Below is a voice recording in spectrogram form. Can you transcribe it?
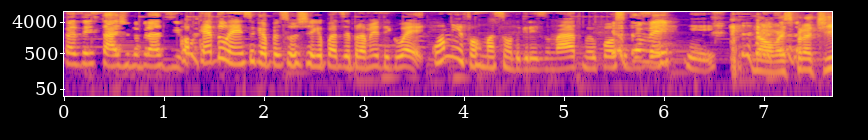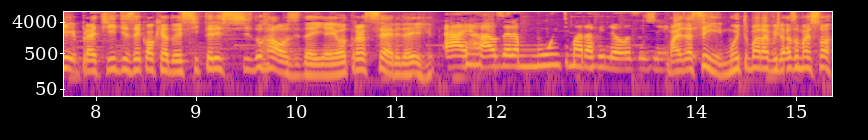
fazer estágio no Brasil. Qualquer doença que a pessoa chega pra dizer pra mim, eu digo, é, com a minha formação de Grey's Anatomy, eu posso Eu dizer também. que... Não, mas pra ti, pra ti dizer qualquer doença, você teria assistido House daí. É outra série daí. Ai, House era muito maravilhosa, gente. Mas assim, muito maravilhosa, mas só,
